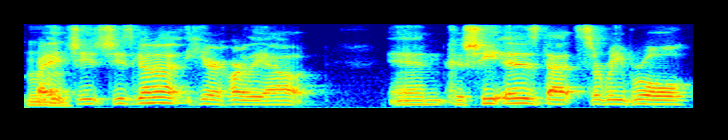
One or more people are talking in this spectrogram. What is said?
Mm. right? She, she's gonna hear Harley out, and because she is that cerebral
